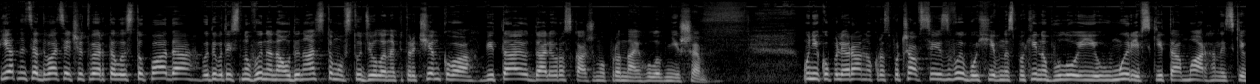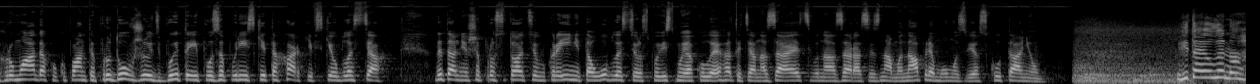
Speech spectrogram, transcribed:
П'ятниця, 24 листопада. Ви дивитесь новини на 11-му в студії Олена Петроченкова. Вітаю. Далі розкажемо про найголовніше. У Нікополі ранок розпочався із вибухів. Неспокійно було і у Мирівській та Марганицькій громадах. Окупанти продовжують бити і по Запорізькій та Харківській областях. Детальніше про ситуацію в Україні та області розповість моя колега Тетяна Заєць. Вона зараз із нами на прямому зв'язку. Таню. Вітаю, Олена.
